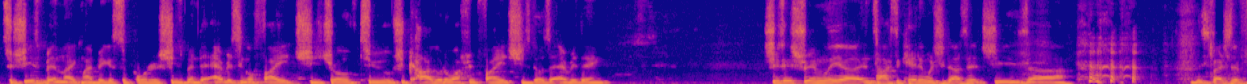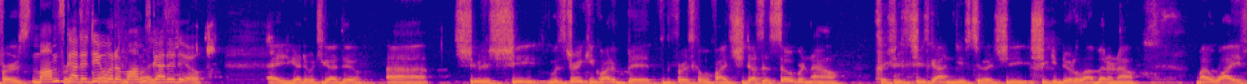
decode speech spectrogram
So she's been like my biggest supporter. She's been to every single fight. She drove to Chicago to watch me fight. She goes to everything. She's extremely uh, intoxicated when she does it. She's, uh, especially the first. Mom's got to do what a mom's got to do. Hey, you got to do what you got to do. Uh, she was she was drinking quite a bit for the first couple fights. She does it sober now, so she's she's gotten used to it. She she can do it a lot better now. My wife,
